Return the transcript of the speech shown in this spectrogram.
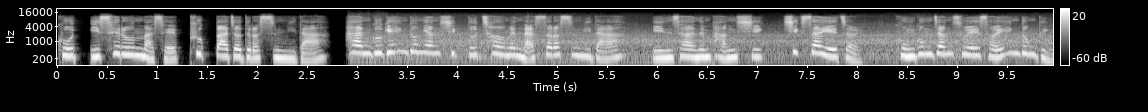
곧 이 새로운 맛에 푹 빠져들었습니다. 한국의 행동 양식도 처음엔 낯설었습니다. 인사하는 방식, 식사 예절, 공공장소에서의 행동 등이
